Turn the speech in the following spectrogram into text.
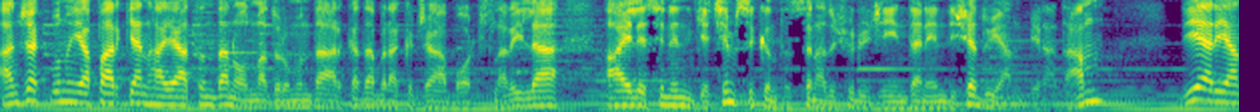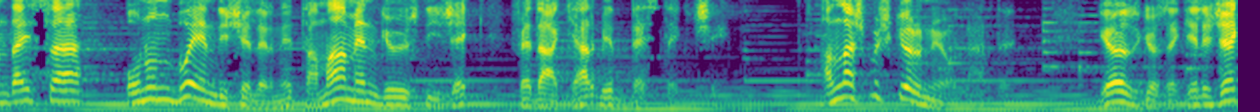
ancak bunu yaparken hayatından olma durumunda arkada bırakacağı borçlarıyla ailesinin geçim sıkıntısına düşüreceğinden endişe duyan bir adam, diğer yandaysa onun bu endişelerini tamamen göğüsleyecek fedakar bir destekçi. Anlaşmış görünüyorlardı. Göz göze gelecek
